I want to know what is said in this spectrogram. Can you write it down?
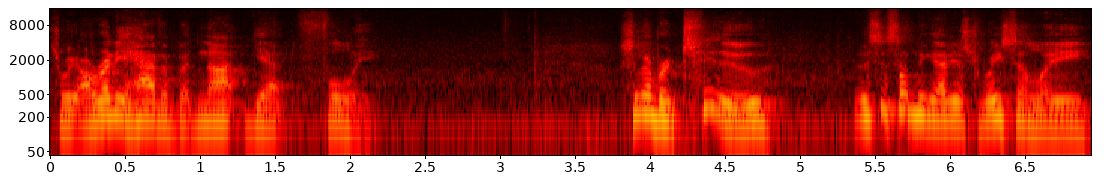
So we already have it, but not yet fully. So, number two, this is something I just recently,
